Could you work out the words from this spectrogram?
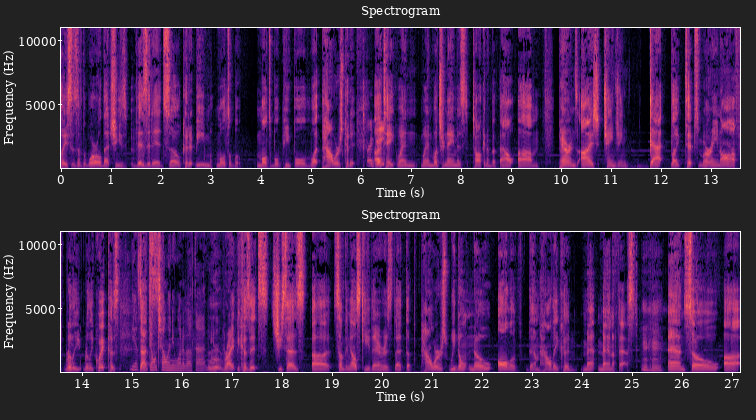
places of the world that she's visited. So could it be multiple multiple people? What powers could it uh, take when when what's her name is talking about um, Perrin's eyes changing? That like tips Moiraine off really really quick because Yes, so don't tell anyone about that. R- yeah. Right, because it's she says uh, something else key there is that the powers we don't know all of them how they could ma- manifest, Mm-hmm. and so uh,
